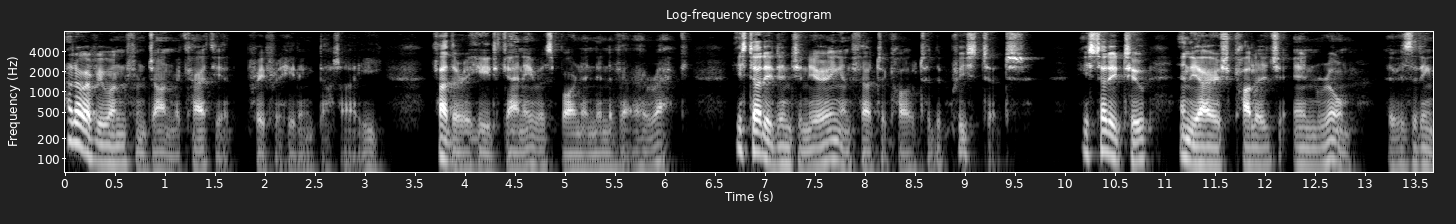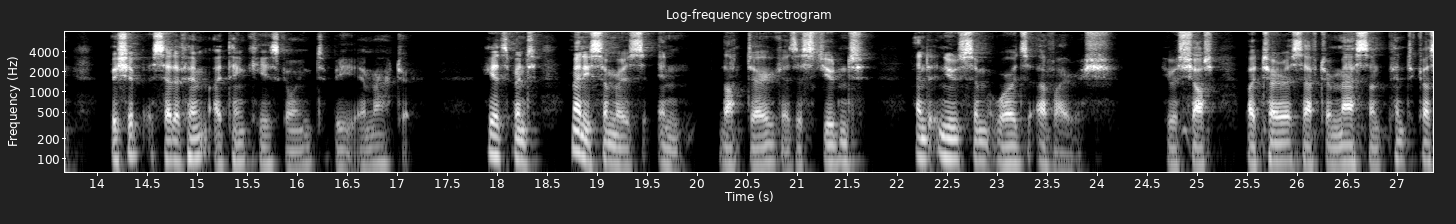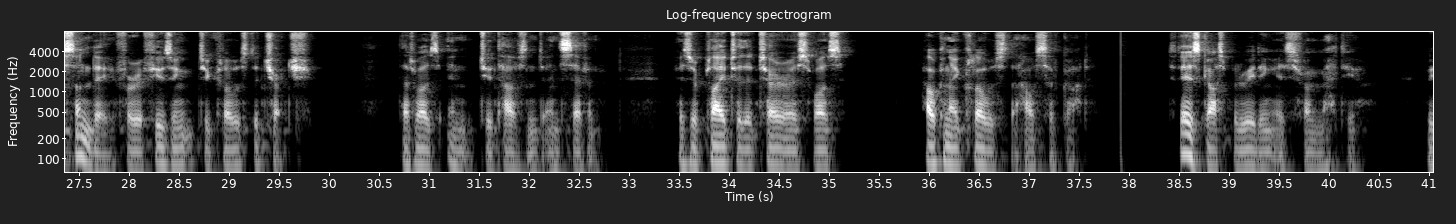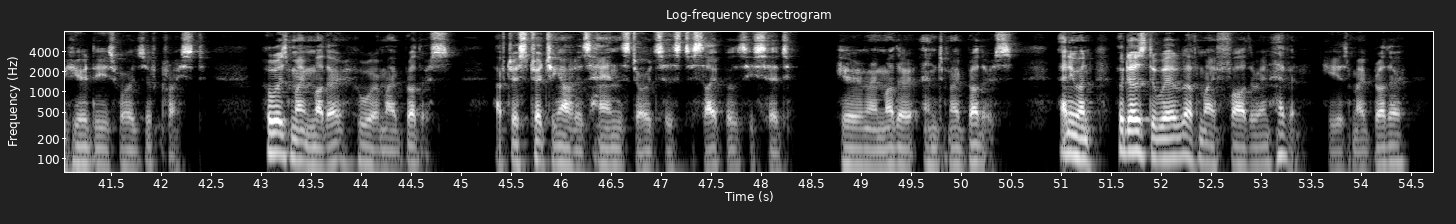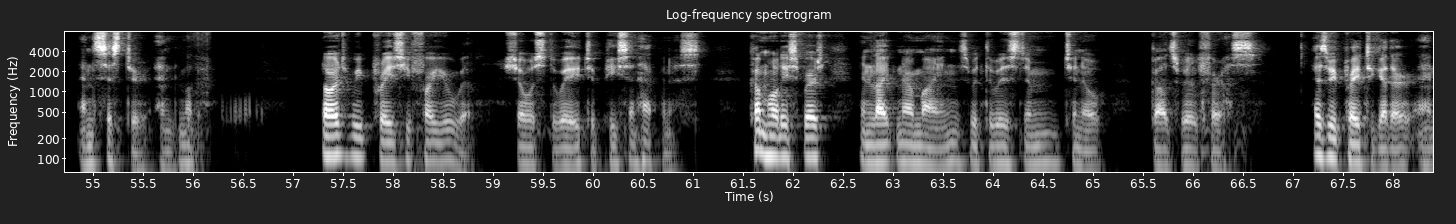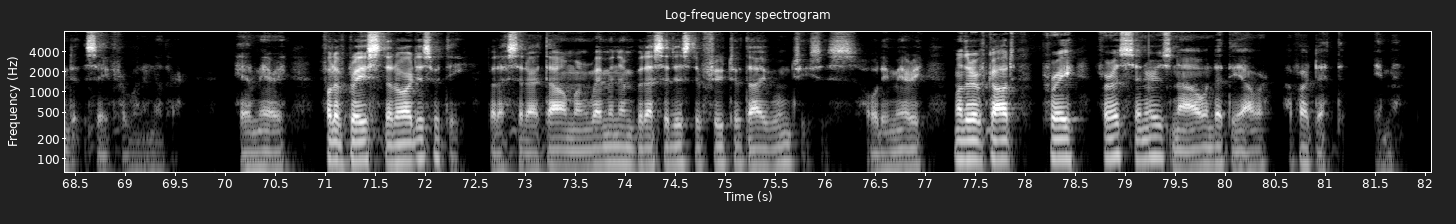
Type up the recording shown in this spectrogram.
Hello, everyone, from John McCarthy at prayforhealing.ie. Father Ragheed Ganni was born in Nineveh, Iraq. He studied engineering and felt a call to the priesthood. He studied too in the Irish College in Rome. A visiting bishop said of him, I think he is going to be a martyr. He had spent many summers in Lough Derg as a student and knew some words of Irish. He was shot by terrorists after Mass on Pentecost Sunday for refusing to close the church. That was in 2007. His reply to the terrorists was, How can I close the house of God? Today's Gospel reading is from Matthew. We hear these words of Christ Who is my mother? Who are my brothers? After stretching out his hands towards his disciples, he said, Here are my mother and my brothers. Anyone who does the will of my Father in heaven, he is my brother and sister and mother. Lord, we praise you for your will. Show us the way to peace and happiness. Come, Holy Spirit, enlighten our minds with the wisdom to know God's will for us. As we pray together and say for one another Hail Mary, full of grace, the Lord is with thee. Blessed art thou among women, and blessed is the fruit of thy womb, Jesus. Holy Mary, Mother of God, pray for us sinners now and at the hour of our death. Amen.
